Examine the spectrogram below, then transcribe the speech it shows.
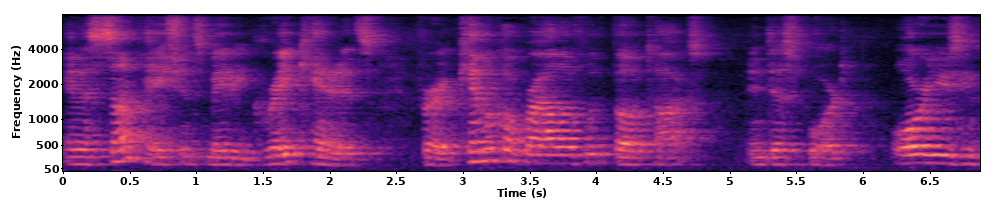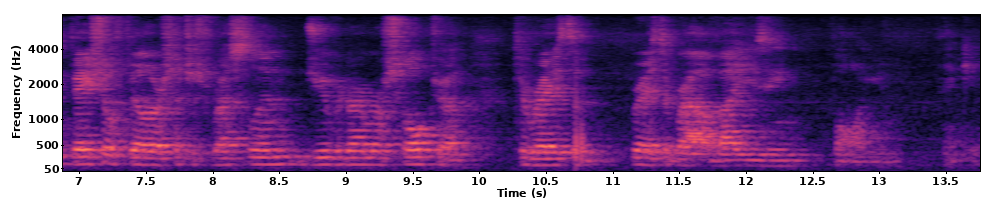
and in some patients may be great candidates for a chemical brow lift with Botox and Dysport or using facial fillers such as Restylane, Juvederm, or Sculptra to raise the, raise the brow by using volume. Thank you.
